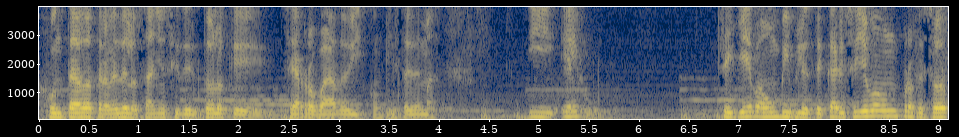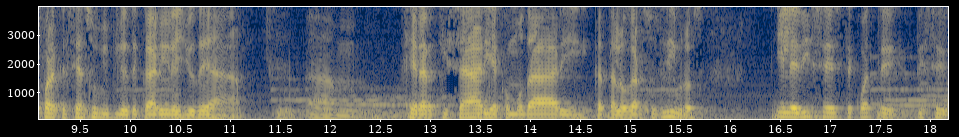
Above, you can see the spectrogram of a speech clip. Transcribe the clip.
juntado a través de los años y de todo lo que se ha robado y conquistado y demás. Y él se lleva a un bibliotecario, se lleva a un profesor para que sea su bibliotecario y le ayude a, um, jerarquizar y acomodar y catalogar sus libros. Y le dice este cuate, dice,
